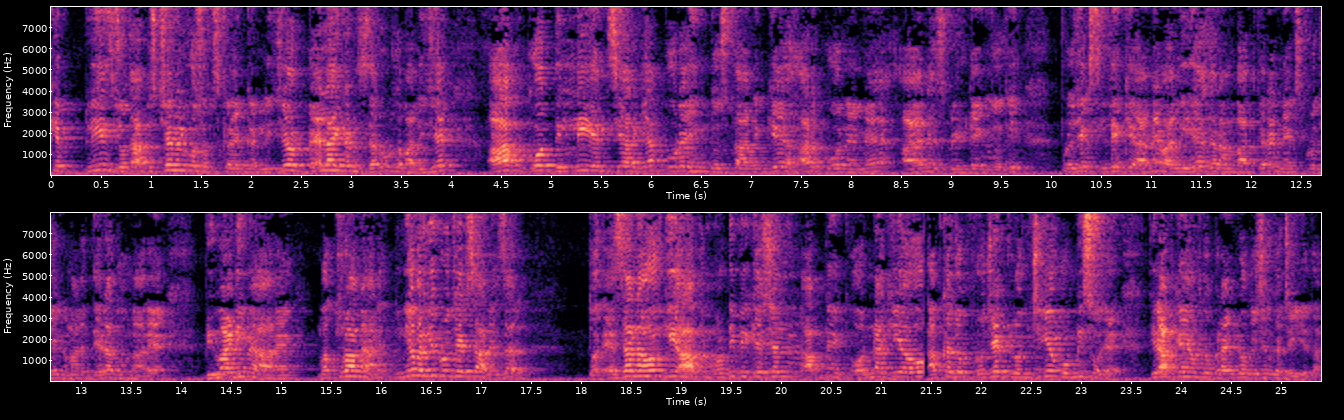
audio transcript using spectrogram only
कि प्लीज़ जो था आप इस चैनल को सब्सक्राइब कर लीजिए और बेल आइकन ज़रूर दबा लीजिए। आपको दिल्ली एनसीआर क्या पूरे हिंदुस्तान के हर कोने में आईएनएस बिल्टेक जो थी प्रोजेक्ट्स लेके आने वाली है। अगर हम बात करें नेक्स्ट प्रोजेक्ट हमारे देहरादून आ रहे हैं, भिवाड़ी में आ रहे हैं, मथुरा में आ रहे हैं, दुनिया भर के प्रोजेक्ट्स आ रहे हैं सर तो ऐसा ना हो कि आप नोटिफिकेशन आपने ऑन ना किया हो, आपका जो प्रोजेक्ट लॉन्चिंग है वो मिस हो जाए। फिर आपके यहाँ तो प्राइम लोकेशन का चाहिए था।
